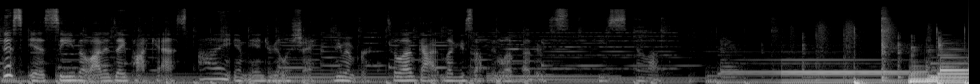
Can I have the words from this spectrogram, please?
This is See the Light of Day podcast. I am Andrea Lachey. Remember to love God, love yourself, and love others. Peace and love.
